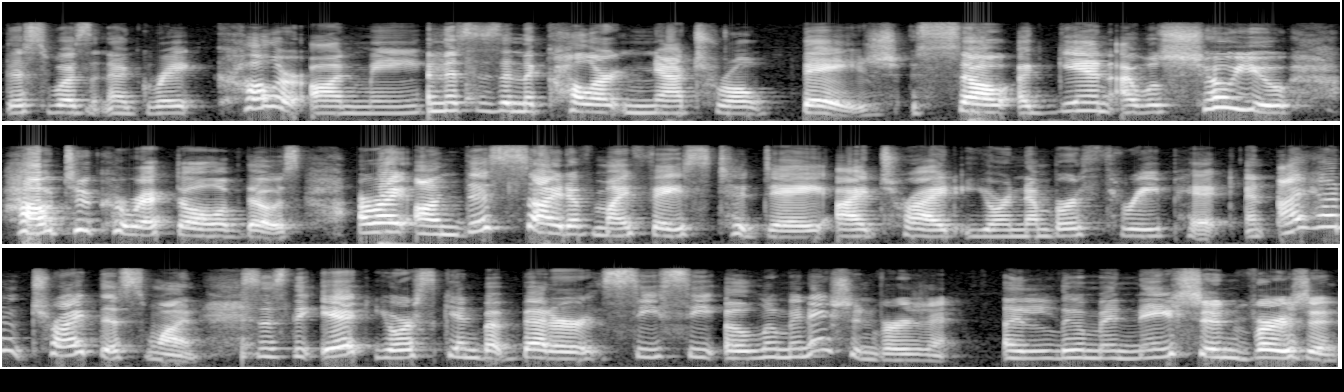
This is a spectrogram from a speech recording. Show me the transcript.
this wasn't a great color on me. And this is in the color Natural Beige. So again, I will show you how to correct all of those. All right, on this side of my face today, I tried your number three pick. And I hadn't tried this one. This is the It Your Skin But Better CC Illumination version illumination version.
